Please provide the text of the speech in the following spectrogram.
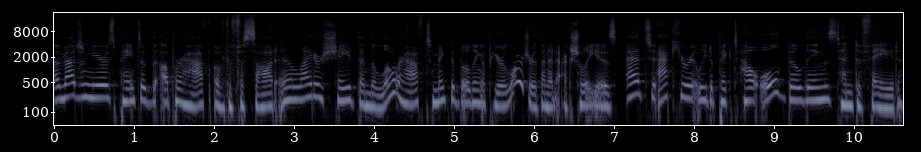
Imagineers painted the upper half of the facade in a lighter shade than the lower half to make the building appear larger than it actually is, and to accurately depict how old buildings tend to fade.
